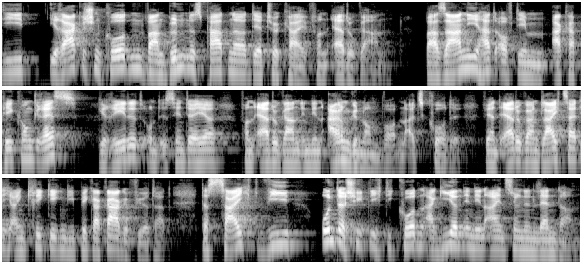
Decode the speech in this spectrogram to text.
Die irakischen Kurden waren Bündnispartner der Türkei von Erdogan. Barzani hat auf dem AKP-Kongress geredet und ist hinterher von Erdogan in den Arm genommen worden als Kurde, während Erdogan gleichzeitig einen Krieg gegen die PKK geführt hat. Das zeigt, wie unterschiedlich die Kurden agieren in den einzelnen Ländern.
